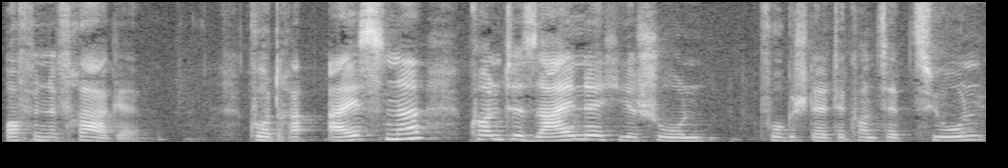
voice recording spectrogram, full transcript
offene Frage. Kurt Eisner konnte seine hier schon vorgestellte Konzeption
